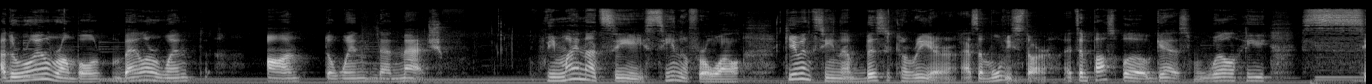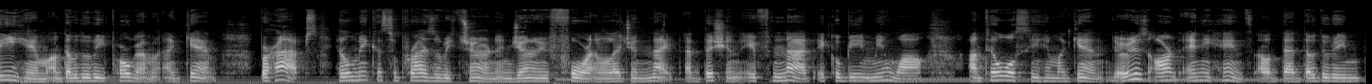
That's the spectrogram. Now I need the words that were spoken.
At the Royal Rumble, Balor went on to win that match. We might not see Cena for a while, given Cena's busy career as a movie star. It's impossible to guess will he see him on WWE program again. Perhaps he'll make a surprise return in January 4 and Legend Night edition. If not, it could be meanwhile until we'll see him again. There is aren't any hints out that WWE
